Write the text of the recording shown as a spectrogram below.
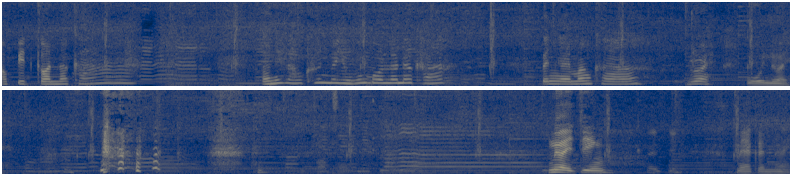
เอาปิดก่อนนะคะ ตอนนี้เราขึ้นมาอยู่ข้างบนแล้วนะคะ เป็นไงมั่งคะเหนื่อยโอ้ยเหนื่อย เหนื่อยจริงแม่ก็เหนื่อย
